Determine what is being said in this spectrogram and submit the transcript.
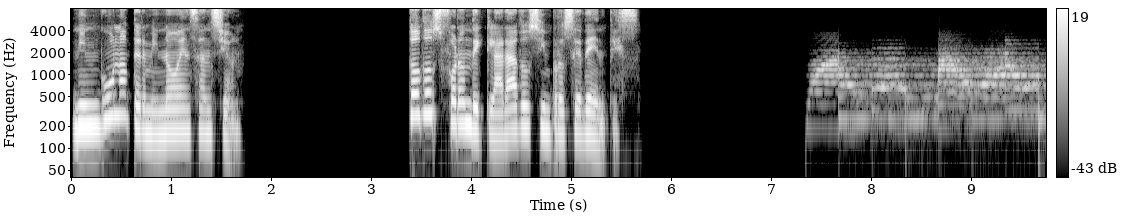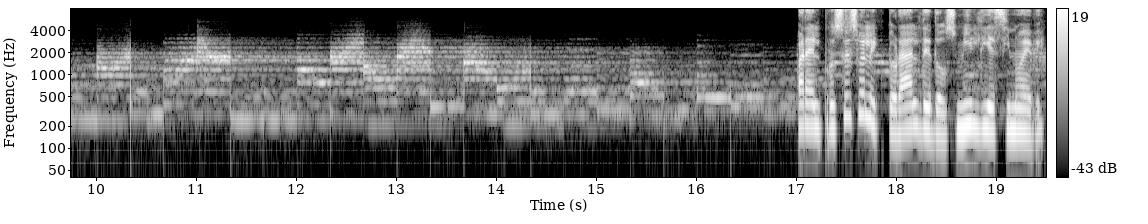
Ninguno terminó en sanción. Todos fueron declarados improcedentes. Para el proceso electoral de 2019,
